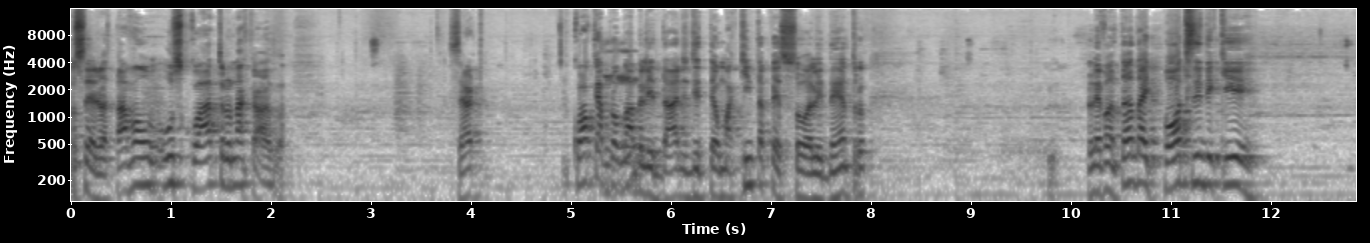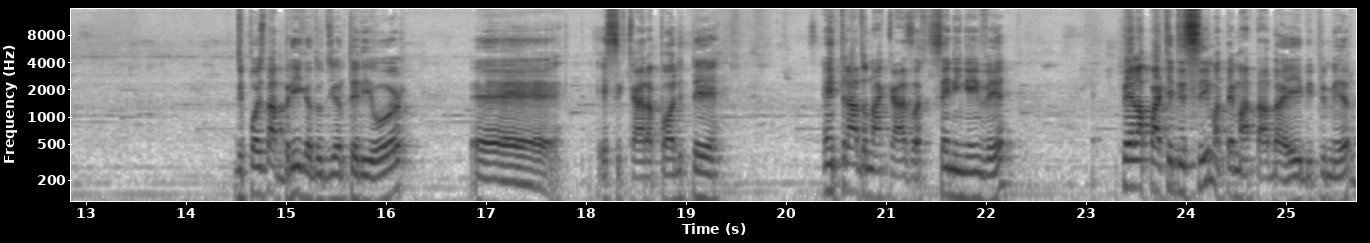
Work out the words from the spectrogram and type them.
Ou seja, estavam os quatro na casa. Certo? Qual que é a Uhum. probabilidade de ter uma quinta pessoa ali dentro? Levantando a hipótese de que depois da briga do dia anterior, é, esse cara pode ter entrado na casa sem ninguém ver, pela parte de cima ter matado a Abe primeiro,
